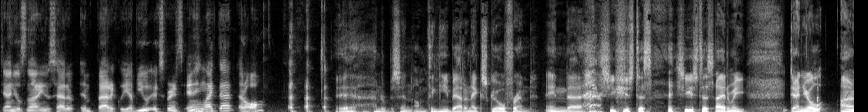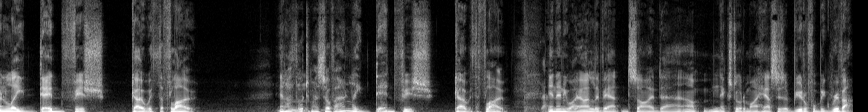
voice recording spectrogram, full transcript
Daniel's nodding his head emphatically. Have you experienced anything like that at all? yeah, hundred percent. I'm thinking about an ex girlfriend, and uh, she used to she used to say to me, "Daniel, only dead fish go with the flow." And I thought to myself, only dead fish go with the flow. And anyway, I live outside, uh, next door to my house is a beautiful big river,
